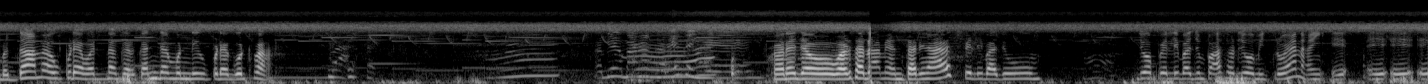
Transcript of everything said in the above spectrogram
બધા અમે ઉપડે વડનગર, કંજનમુંડી ઉપડે ગોઠવા અમે અમારા ઘરે જઈએ ઘરે જાઓ. વરસાદ આમે અંધારીને આવ્યો છે પેલી બાજુ? જો, પેલી બાજુ પાછળ જો મિત્રો, હે ને, અહીં, એ એ એ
